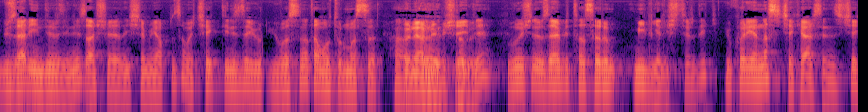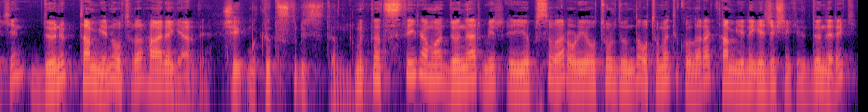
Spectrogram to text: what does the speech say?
güzel indirdiğiniz aşağıya da işlemi yaptınız ama çektiğinizde yu- yuvasına tam oturması Ha, önemli evet, bir şeydi. tabii. Bunun için özel bir tasarım mil geliştirdik. Yukarıya nasıl çekerseniz çekin dönüp tam yerine oturar hale geldi. Şey mıknatıslı bir sistem mi? Mıknatıs değil ama döner bir e, yapısı var. Oraya oturduğunda otomatik olarak tam yerine gelecek şekilde dönerek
